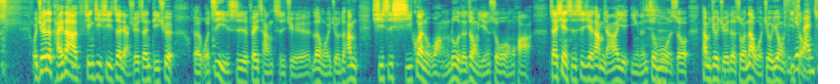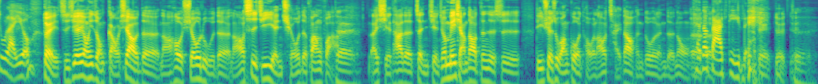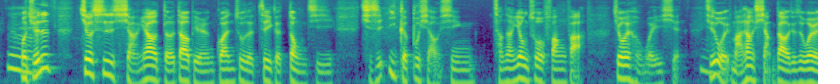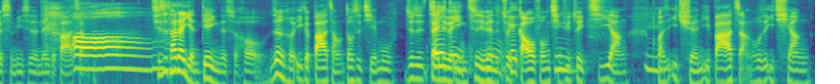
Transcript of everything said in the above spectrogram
我觉得台大经济系这两学生的确，呃，我自己是非常直觉认为，就是他们其实习惯了网络的这种言说文化，在现实世界他们想要引引人注目的时候，他们就觉得说，那我就用一种搬出来用，对，直接用一种搞笑的，然后羞辱的，然后刺激眼球的方法，对，来写他的政见，就没想到真的是的确是玩过头，然后踩到很多人的那种踩到大地雷，对对对，对，我觉得就是想要得到别人关注的这个动机。其实一个不小心，常常用错方法，就会很危险。嗯、其实我马上想到就是威尔史密斯的那个巴掌。哦，其实他在演电影的时候，任何一个巴掌都是节目，就是在那个影视里面的最高峰，嗯、情绪最激昂，嗯、不管是一拳、一巴掌或者一枪。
